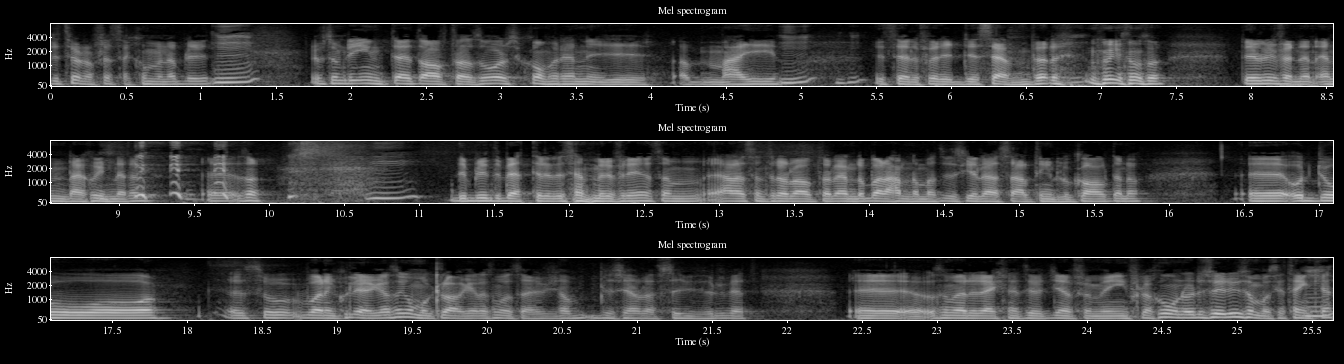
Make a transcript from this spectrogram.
Det tror jag de flesta kommuner har blivit. Mm. Eftersom det inte är ett avtalsår så kommer den i maj Mm. istället för i december. Det är ungefär den enda skillnaden. Eh. Mm. Det blir inte bättre eller sämre för det som alla centrala avtal ändå bara handlar om att vi ska lösa allting lokalt ändå. Eh, och då eh, så var det en kollega som kom och klagade som var så här, jag blir så jävla sur vet. Och som hade räknat ut jämfört med inflation och det är det ju så man ska tänka.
